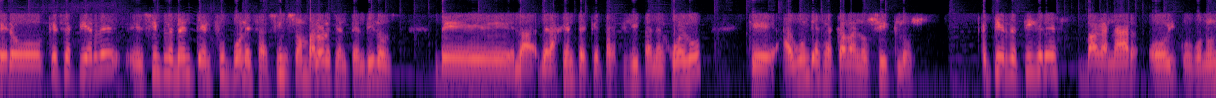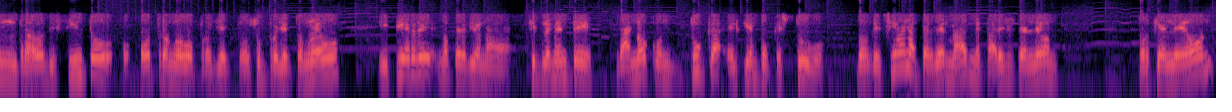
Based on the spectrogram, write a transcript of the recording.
pero ¿qué se pierde? Eh, simplemente el fútbol es así, son valores entendidos de la, de la gente que participa en el juego, que algún día se acaban los ciclos. ¿Qué pierde Tigres? Va a ganar hoy con, un entrenador distinto, otro nuevo proyecto, es un proyecto nuevo, y pierde, no perdió nada, simplemente ganó con Tuca el tiempo que estuvo. Donde sí van a perder más, me parece, es en León, porque el León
